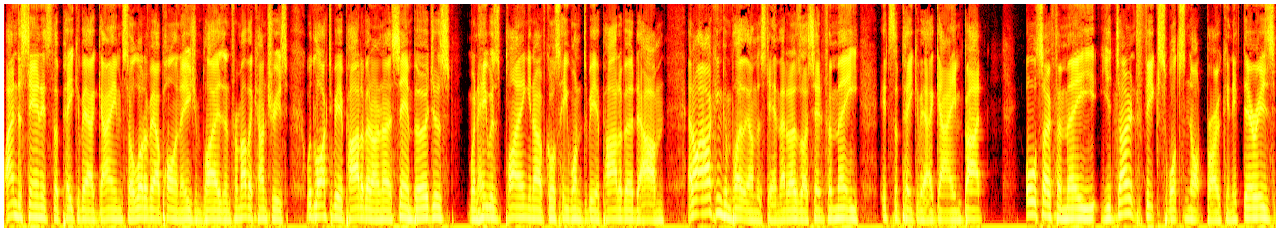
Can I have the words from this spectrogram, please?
I understand it's the peak of our game, so a lot of our Polynesian players and from other countries would like to be a part of it. I know Sam Burgess when he was playing, you know, of course, he wanted to be a part of it. Um, and I, I can completely understand that. As I said, for me, it's the peak of our game. But also for me, you don't fix what's not broken. If there is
